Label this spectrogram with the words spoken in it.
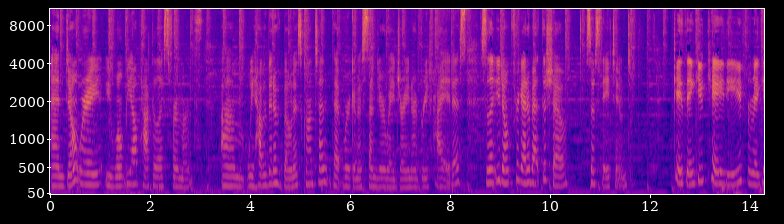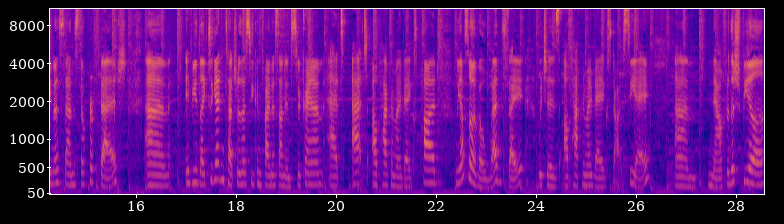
And don't worry, you won't be alpacaless for a month. Um, we have a bit of bonus content that we're going to send your way during our brief hiatus so that you don't forget about the show. So stay tuned. Okay, thank you, Kattie, for making us sound so profesh. Um, if you'd like to get in touch with us, you can find us on Instagram at, at alpacamybags.pod. We also have a website, which is alpacamybags.ca. Um, now for the spiel.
